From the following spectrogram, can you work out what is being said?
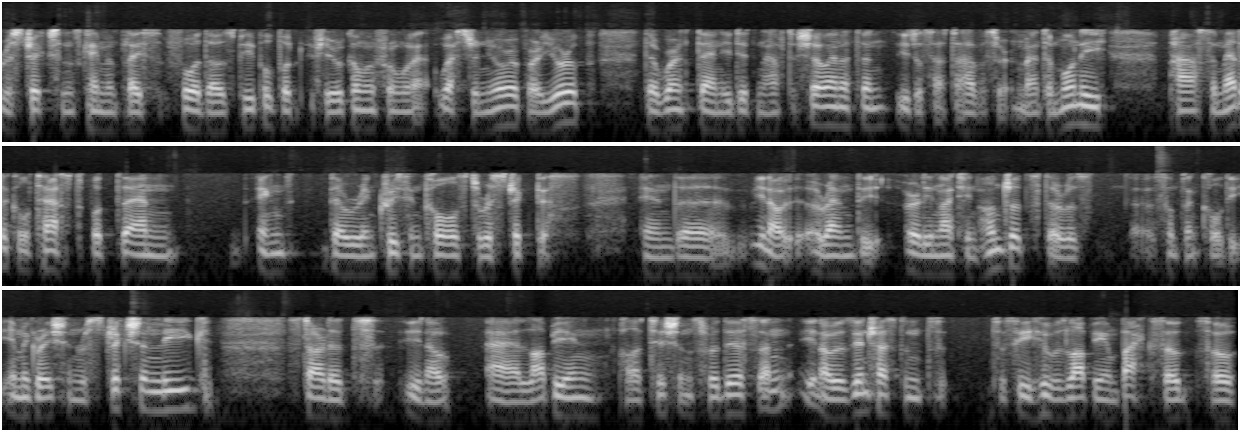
restrictions came in place for those people. But if you were coming from Western Europe or Europe, there weren't. Then you didn't have to show anything. You just had to have a certain amount of money, pass a medical test. But then in, there were increasing calls to restrict this. And you know around the early 1900s, there was uh, something called the Immigration Restriction League. Started you know uh, lobbying politicians for this, and you know it was interesting to, to see who was lobbying back. So so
